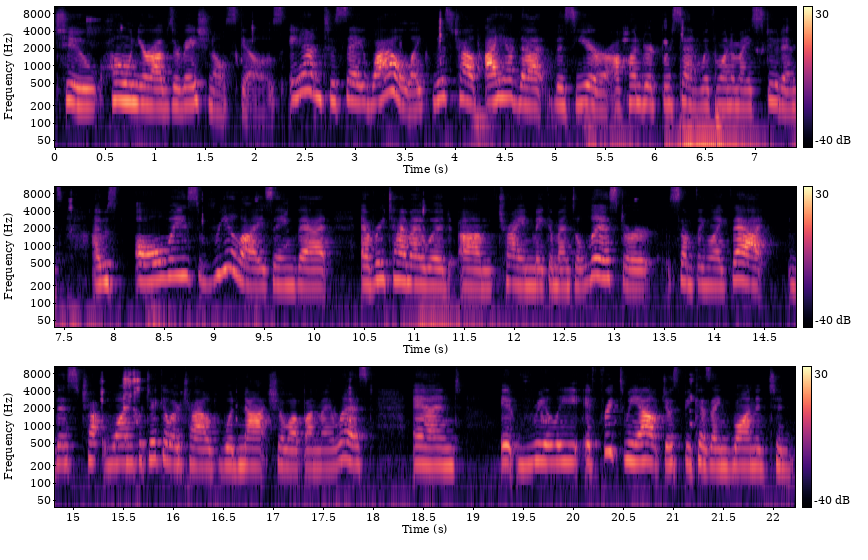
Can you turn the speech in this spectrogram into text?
to hone your observational skills and to say wow like this child i had that this year 100% with one of my students i was always realizing that every time i would um, try and make a mental list or something like that this ch- one particular child would not show up on my list and it really it freaked me out just because I wanted to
